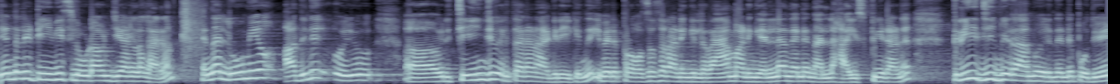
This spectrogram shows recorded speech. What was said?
generally T V slow down ചെയ്യാനുള്ള കാരണം. എന്നാൽ ലൂമിയോ അതിൽ ഒരു ഒരു ചേഞ്ച് വരുത്താനാണ് ആഗ്രഹിക്കുന്നത്. ഇവരെ പ്രോസസ്സർ ആണെങ്കിൽ റാം ആണെങ്കിൽ എല്ലാം തന്നെ നല്ല ഹൈ സ്പീഡാണ് ത്രീ ജി ബി റാം വരുന്നുണ്ട്. പൊതുവേ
